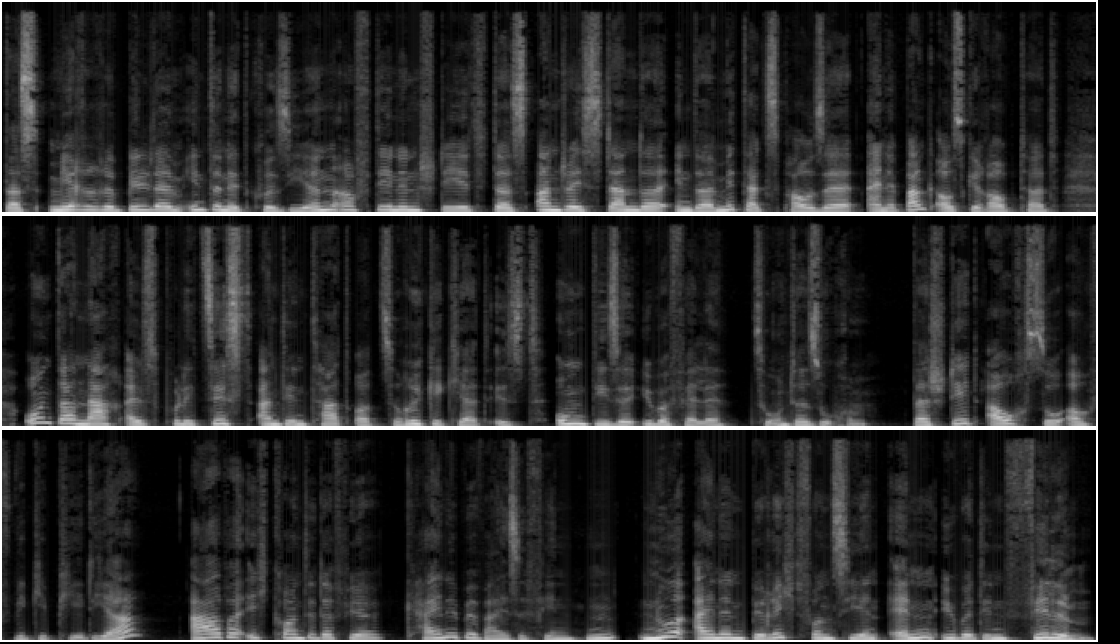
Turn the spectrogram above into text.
dass mehrere Bilder im Internet kursieren, auf denen steht, dass Andre Stander in der Mittagspause eine Bank ausgeraubt hat und danach als Polizist an den Tatort zurückgekehrt ist, um diese Überfälle zu untersuchen. Das steht auch so auf Wikipedia, aber ich konnte dafür keine Beweise finden, nur einen Bericht von CNN über den Film,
